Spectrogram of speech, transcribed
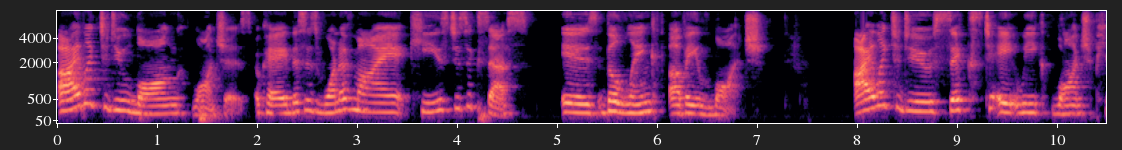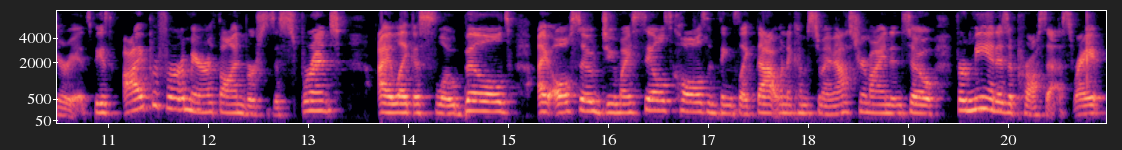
I like to do long launches, okay? This is one of my keys to success is the length of a launch. I like to do 6 to 8 week launch periods because I prefer a marathon versus a sprint. I like a slow build. I also do my sales calls and things like that when it comes to my mastermind. And so for me, it is a process, right?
